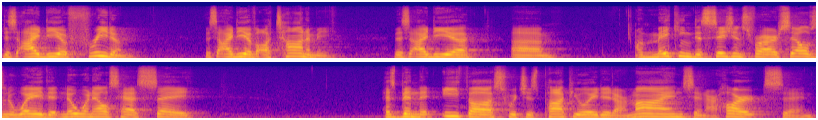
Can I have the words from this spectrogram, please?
this idea of freedom, this idea of autonomy, this idea um, of making decisions for ourselves in a way that no one else has say has been the ethos which has populated our minds and our hearts and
